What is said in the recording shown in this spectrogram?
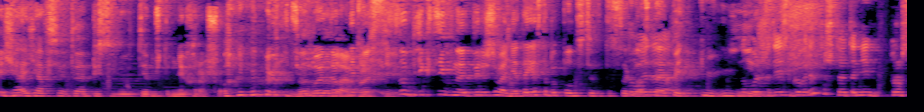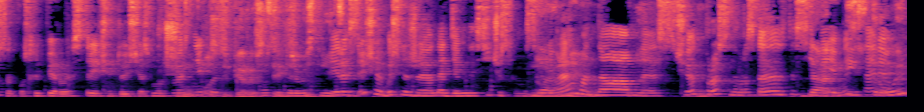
Я, я все это описываю тем, что мне хорошо. Ну, Видимо, ну это да, прости. субъективное переживание. Да, я с тобой полностью тут согласна. это- Опять Но вы же здесь говорите, что это не просто после первой встречи. То есть сейчас может Почему возникнуть... после первой после встречи? первой встречи. Первая встреча обычно же она диагностическая. Мы Ну, собираем анамнез, человек просто нам рассказывает о себе. Да, и мы и ставим строим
